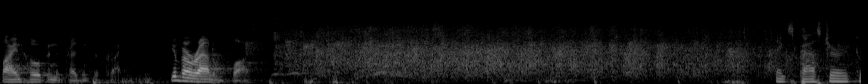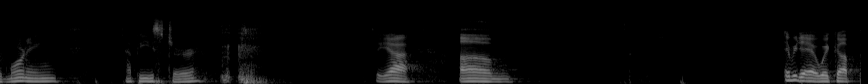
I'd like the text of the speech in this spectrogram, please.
find hope in the presence of Christ. Give him a round of applause. Thanks, Pastor. Good morning. Happy Easter. so, yeah, um, every day I wake up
